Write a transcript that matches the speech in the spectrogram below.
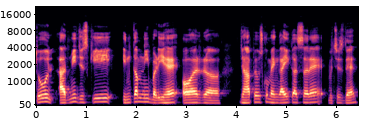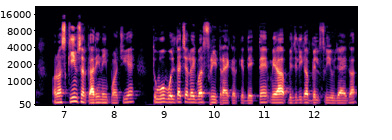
तो आदमी जिसकी इनकम नहीं बढ़ी है और जहाँ पे उसको महँगाई का असर है विच इज़ देयर और वहाँ स्कीम सरकारी नहीं पहुँची है तो वो बोलता है चलो एक बार फ्री ट्राई करके देखते हैं मेरा बिजली का बिल फ्री हो जाएगा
